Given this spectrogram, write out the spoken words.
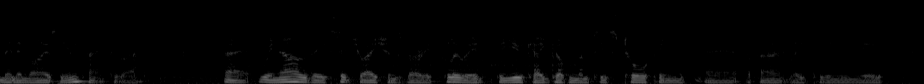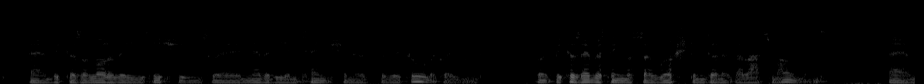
minimise the impact of that. Uh, we know the situation's very fluid. The UK government is talking uh, apparently to the EU uh, because a lot of these issues were never the intention of the withdrawal agreement. But because everything was so rushed and done at the last moment, um,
